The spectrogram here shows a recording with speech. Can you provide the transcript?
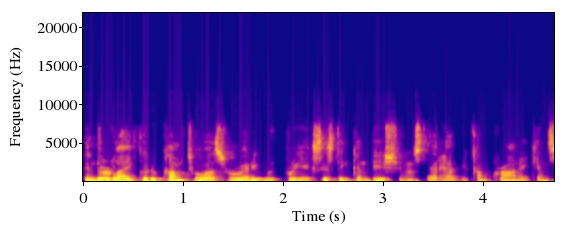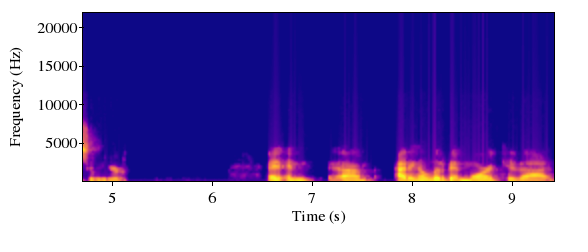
then they're likely to come to us already with pre-existing conditions that have become chronic and severe. And, and um, adding a little bit more to that,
